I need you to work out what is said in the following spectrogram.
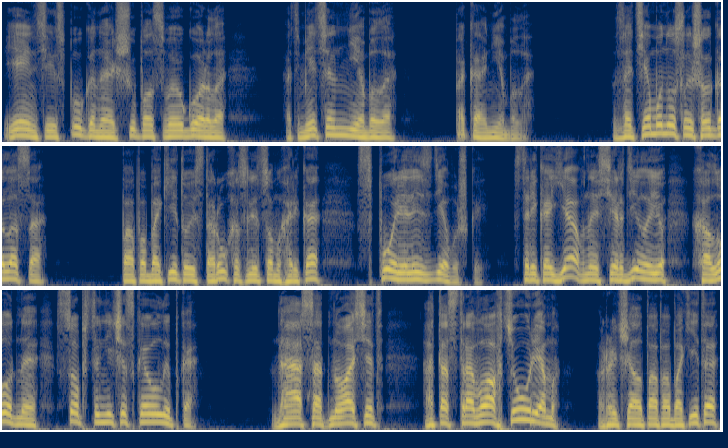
Йенси испуганно ощупал свое горло. Отметин не было. Пока не было. Затем он услышал голоса. Папа Бакито и старуха с лицом хорька спорили с девушкой. Старика явно сердила ее холодная, собственническая улыбка. «Нас относит от островов тюрем!» — рычал папа Бакита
